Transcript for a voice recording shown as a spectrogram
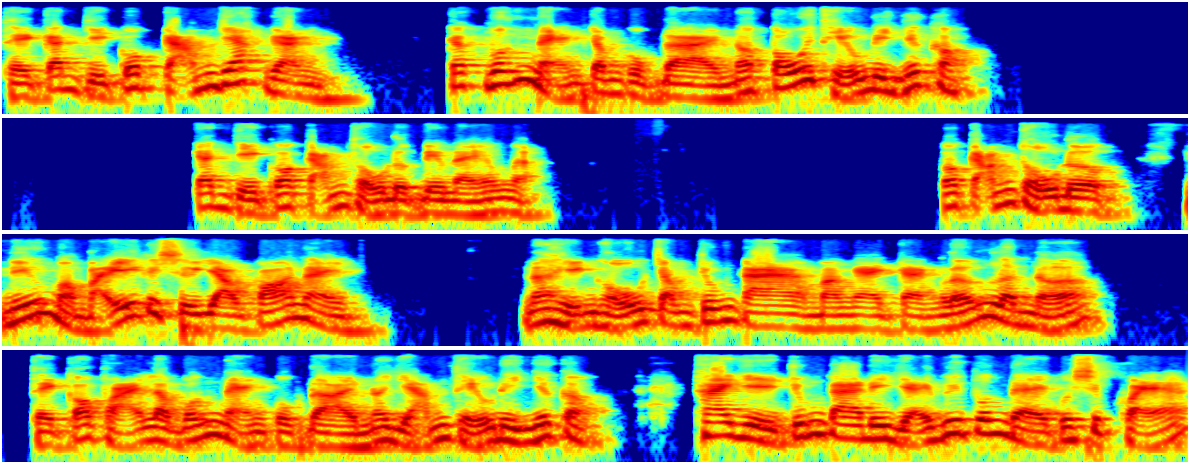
thì các anh chị có cảm giác rằng các vấn nạn trong cuộc đời nó tối thiểu đi nhất không các anh chị có cảm thụ được điều này không ạ à? có cảm thụ được nếu mà bảy cái sự giàu có này nó hiện hữu trong chúng ta mà ngày càng lớn lên nữa, thì có phải là vấn nạn cuộc đời nó giảm thiểu đi nhất không thay vì chúng ta đi giải quyết vấn đề của sức khỏe,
